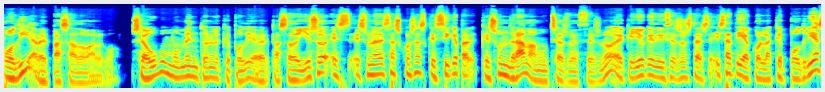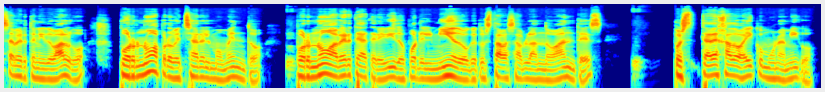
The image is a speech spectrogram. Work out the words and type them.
podía haber pasado algo. O sea, hubo un momento en el que podía haber pasado. Y eso es, una de esas cosas que sí que, es un drama muchas veces, ¿no? Aquello que dices, ostras, esa tía con la que podrías haber tenido algo por no aprovechar el momento, por no haberte atrevido, por el miedo que tú estabas hablando antes, pues te ha dejado ahí como un amigo.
